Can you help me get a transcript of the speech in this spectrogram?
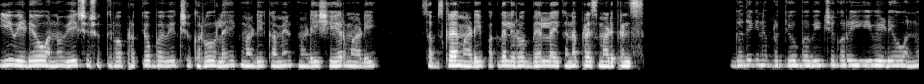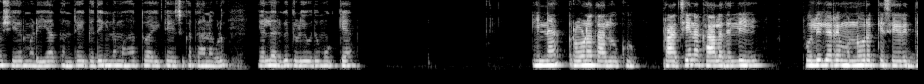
ಈ ವಿಡಿಯೋವನ್ನು ವೀಕ್ಷಿಸುತ್ತಿರುವ ಪ್ರತಿಯೊಬ್ಬ ವೀಕ್ಷಕರು ಲೈಕ್ ಮಾಡಿ, ಕಮೆಂಟ್ ಮಾಡಿ, ಶೇರ್ ಮಾಡಿ, ಸಬ್ಸ್ಕ್ರೈಬ್ ಮಾಡಿ, ಪಕ್ಕದಲ್ಲಿರೋ ಬೆಲ್ ಐಕನ್ನ ಪ್ರೆಸ್ ಮಾಡಿ ಫ್ರೆಂಡ್ಸ್. ಗದಗಿನ ಪ್ರತಿಯೊಬ್ಬ ವೀಕ್ಷಕರು ಈ ವಿಡಿಯೋವನ್ನು ಶೇರ್ ಮಾಡಿ. ಯಾಕಂದರೆ ಗದಗಿನ ಮಹತ್ವ, ಐತಿಹಾಸಿಕ ತಾಣಗಳು ಎಲ್ಲರಿಗೂ ತಿಳಿಯುವುದು ಮುಖ್ಯ. ಇನ್ನು ರೋಣ ತಾಲೂಕು. ಪ್ರಾಚೀನ ಕಾಲದಲ್ಲಿ ಪುಲಿಗೆರೆ ಮುನ್ನೂರಕ್ಕೆ ಸೇರಿದ್ದ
